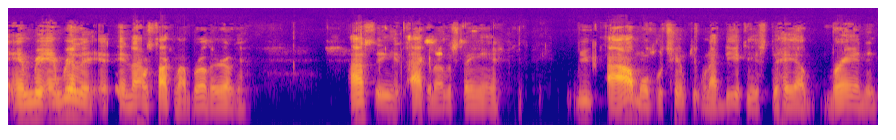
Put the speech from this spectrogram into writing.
and, and really, and I was talking to my brother earlier. I said I can understand. You, I almost was tempted when I did this to have Brandon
